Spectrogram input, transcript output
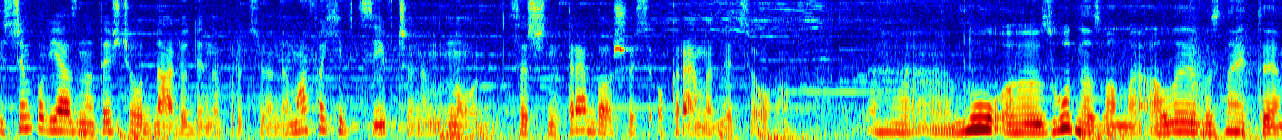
І з чим пов'язано те, що одна людина працює? Нема фахівців чи не ну це ж не треба щось окреме для цього. Е, Ну, е, згодна з вами, але ви знаєте, е,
